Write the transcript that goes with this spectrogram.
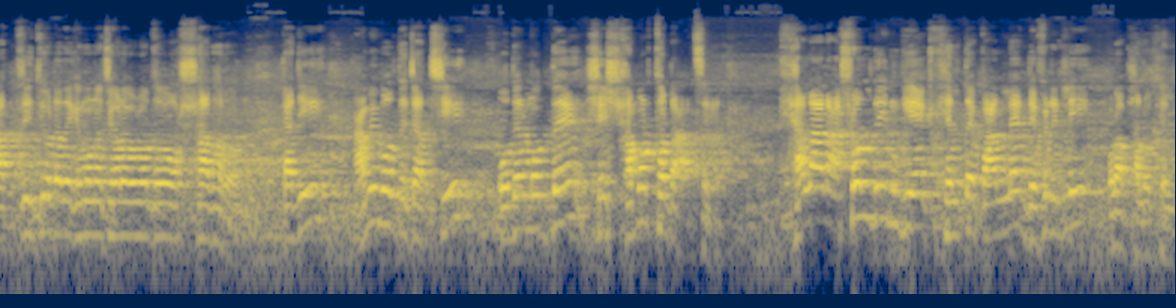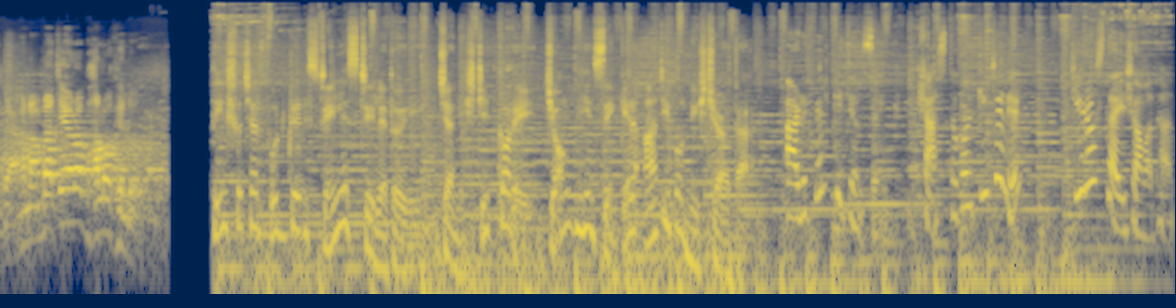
আর তৃতীয়টা দেখে মনে হচ্ছে ওরা ওরা তো অসাধারণ। কাজেই আমি বলতে চাচ্ছি, ওদের মধ্যে সেই সামর্থ্যটা আছে। খেলার আসল দিন গিয়ে খেলতে পারলে ডেফিনেটলি ওরা ভালো খেলবে। আর আমরা চাই ওরা ভালো খেলুক। তিনশো চার ফুড গ্রেড স্টেইনলেস স্টিলে তৈরি যা নিশ্চিত করে জংবিহীন সিঙ্কের আজীবন নিশ্চয়তা। আরএফএল কিচেন সিঙ্ক স্বাস্থ্যকর কিচেনের চিরস্থায়ী সমাধান।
